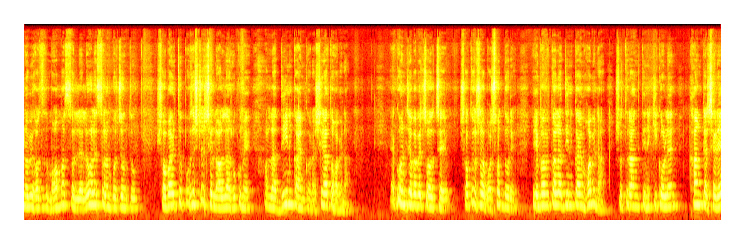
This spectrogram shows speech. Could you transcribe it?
নবী হজরত মোহাম্মদ সাল্লাহ আলাইসাল্লাম পর্যন্ত সবাই তো প্রচেষ্টা ছিল আল্লাহর হুকুমে আল্লাহর দিন কায়েম করা। সেটা তো হবে না। এখন যেভাবে চলছে, সতেরোশো বছর ধরে, এভাবে তো আল্লাহ দিন কায়েম হবে না। সুতরাং তিনি কি করলেন? খানকা ছেড়ে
